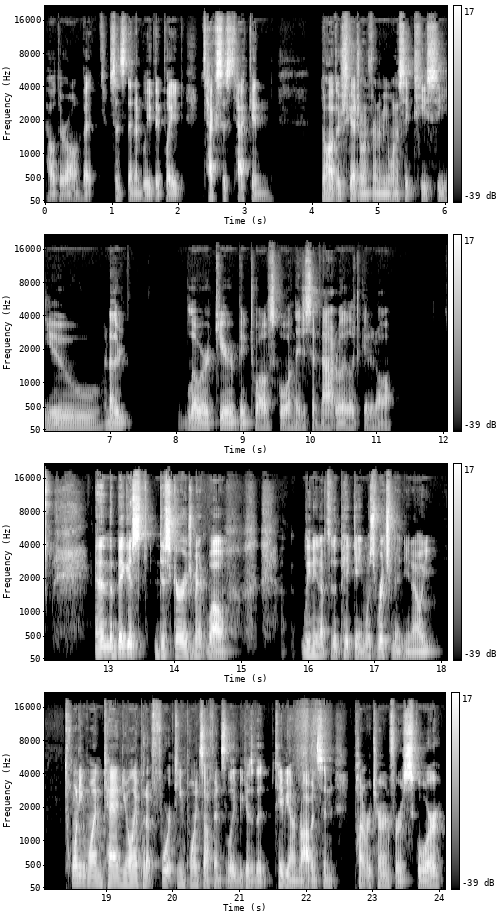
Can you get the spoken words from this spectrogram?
held their own but since then i believe they played texas tech and don't have their schedule in front of me. I want to say tcu another lower tier Big 12 school, and they just have not really looked good at all. And then the biggest discouragement, well, leading up to the Pitt game was Richmond. You know, 21 10, you only put up 14 points offensively because of the Tayvion Robinson punt return for a score.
